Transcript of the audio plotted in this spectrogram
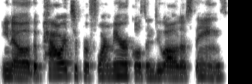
you know, the power to perform miracles and do all those things.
